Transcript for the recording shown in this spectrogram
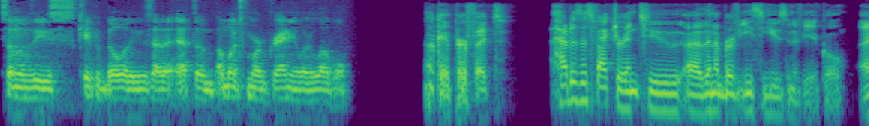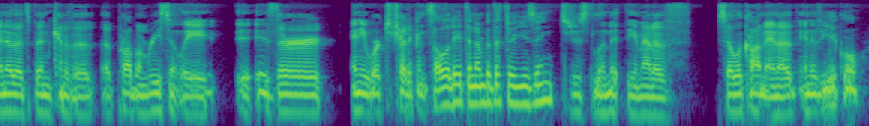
some of these capabilities at, a, at the, a much more granular level. Okay, perfect. How does this factor into uh, the number of ECUs in a vehicle? I know that's been kind of a, a problem recently. Is there any work to try to consolidate the number that they're using to just limit the amount of silicon in a in a vehicle?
